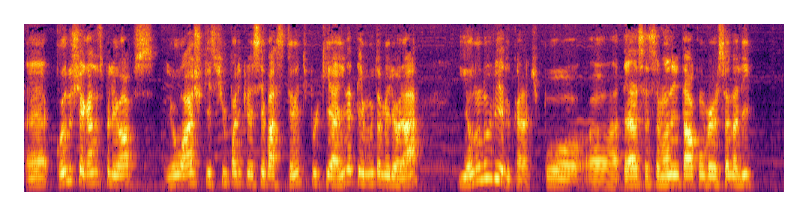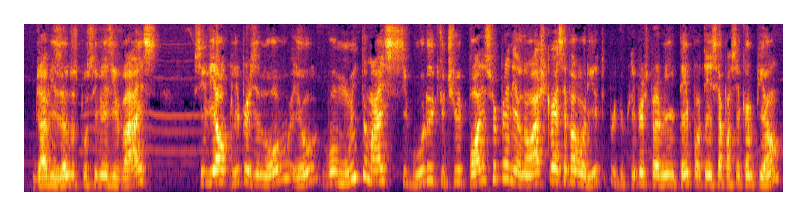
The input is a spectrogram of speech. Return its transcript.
É, quando chegar nos playoffs, eu acho que esse time pode crescer bastante, porque ainda tem muito a melhorar. E eu não duvido, cara. Tipo, até essa semana a gente tava conversando ali, já avisando os possíveis rivais. Se vier o Clippers de novo, eu vou muito mais seguro que o time pode surpreender. Eu não acho que vai ser favorito, porque o Clippers para mim tem potencial para ser campeão.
